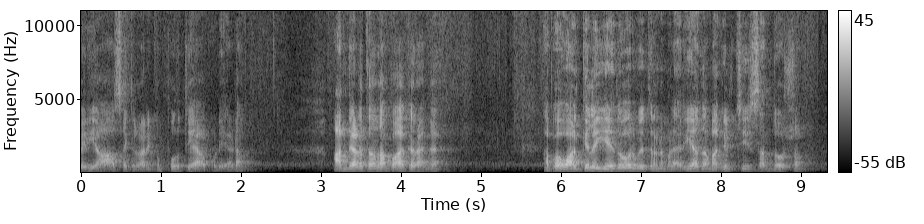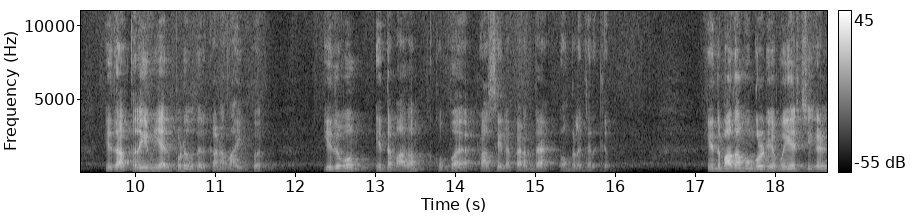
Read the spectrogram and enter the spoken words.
பெரிய ஆசைகள் வரைக்கும் பூர்த்தி ஆகக்கூடிய இடம். அந்த இடத்த தான் பார்க்குறாங்க. அப்போ வாழ்க்கையில் ஏதோ ஒரு விதத்தில் நம்மளை அறியாத மகிழ்ச்சி சந்தோஷம் இது அத்தனையும் ஏற்படுவதற்கான வாய்ப்பு. இதுவும் இந்த மாதம் கும்ப ராசியில் பிறந்த உங்களுக்கு இருக்குது இந்த மாதம் உங்களுடைய முயற்சிகள்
